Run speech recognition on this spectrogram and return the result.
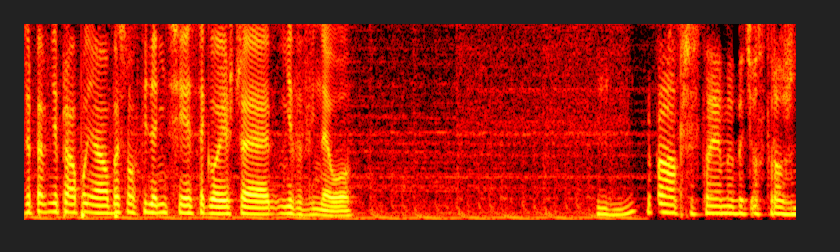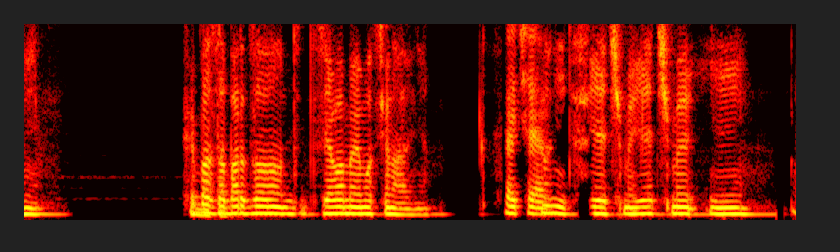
że pewnie prawo na obecną chwilę nic się z tego jeszcze nie wywinęło. Mhm. Chyba przestajemy być ostrożni. Chyba za bardzo działamy emocjonalnie. Dajcie. No nic, jedźmy, jedźmy i y,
